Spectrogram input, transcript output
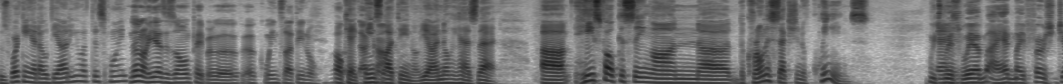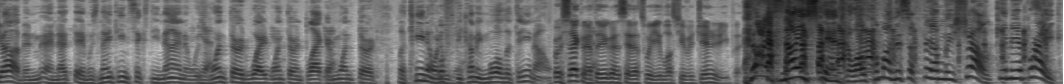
who's working at El Diario at this point. No, no, he has his own paper, uh, uh, Queens Latino. uh, Okay, Queens com. Latino. Yeah, I know he has that. Um, he's focusing on uh, the Corona section of Queens. Which was where I had my first job, and, and that, it was 1969. It was Yeah. one third white, one third black, and one third Latino, and it was becoming more Latino. For a second, I thought you were going to say that's where you lost your virginity, but nice, nice, Angelo. Come on, this is a family show. Give me a break.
